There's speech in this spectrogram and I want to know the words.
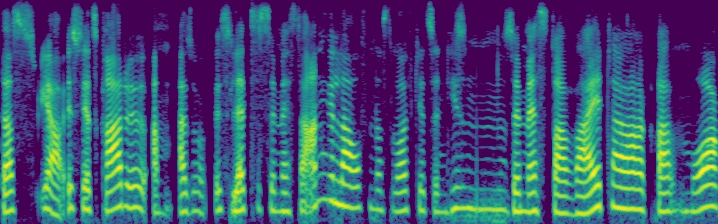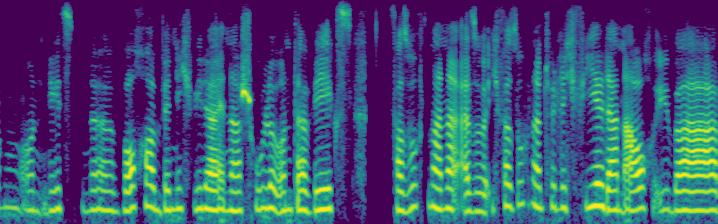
das ja, ist jetzt gerade, am, also ist letztes Semester angelaufen. Das läuft jetzt in diesem Semester weiter. Morgen und nächste Woche bin ich wieder in der Schule unterwegs. Versucht man, also ich versuche natürlich viel dann auch über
